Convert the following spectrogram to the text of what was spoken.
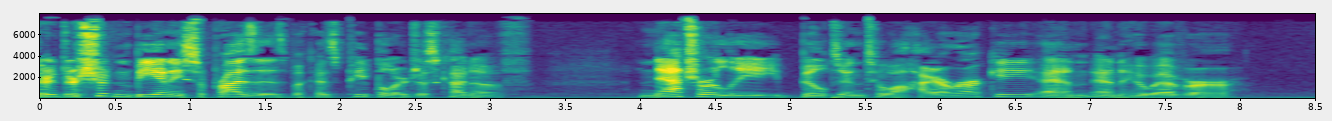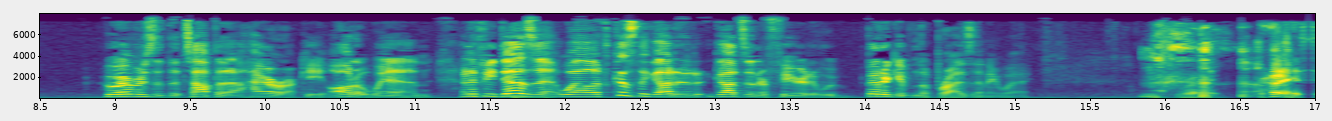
There there shouldn't be any surprises because people are just kind of naturally built into a hierarchy, and and whoever whoever's at the top of that hierarchy ought to win. And if he doesn't, well, it's because the god gods interfered, and we better give him the prize anyway. right, right.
